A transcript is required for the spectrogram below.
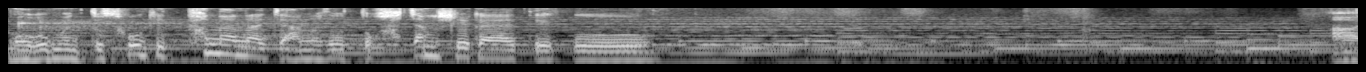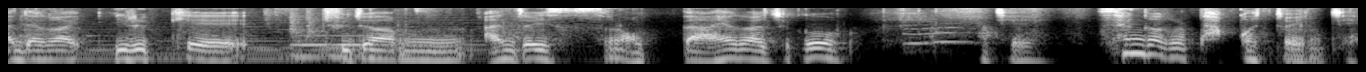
먹으면 또 속이 편안하지 않아서 또 화장실 가야 되고. 아 내가 이렇게 주저앉 앉아 있을 수는 없다 해가지고 이제 생각을 바꿨죠 이제.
